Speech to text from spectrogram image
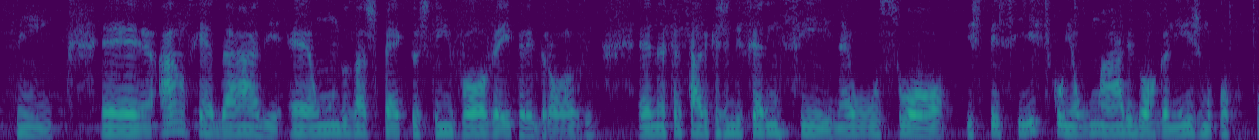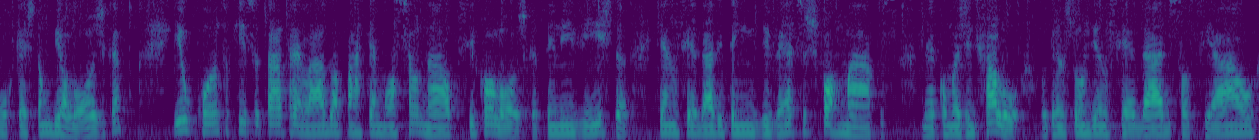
Sim. É, a ansiedade é um dos aspectos que envolve a hiperidrose. É necessário que a gente diferencie né, o suor específico em alguma área do organismo por por questão biológica e o quanto que isso está atrelado à parte emocional, psicológica, tendo em vista que a ansiedade tem diversos formatos, né, como a gente falou, o transtorno de ansiedade social,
